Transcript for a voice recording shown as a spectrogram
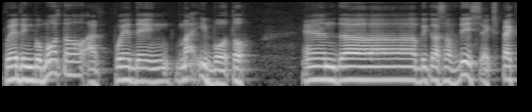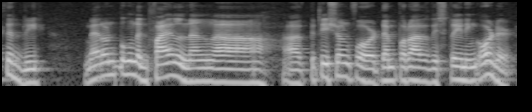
pwedeng bumoto at pwedeng maiboto. And uh, because of this, expectedly, meron pong nag-file ng uh, uh, petition for temporary restraining order.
